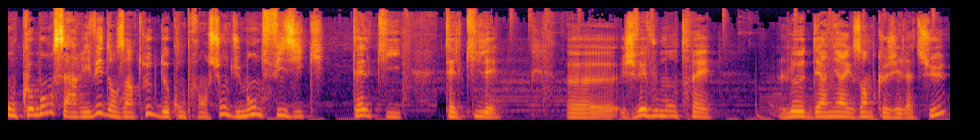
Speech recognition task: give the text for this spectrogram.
on commence à arriver dans un truc de compréhension du monde physique tel qu'il est. Euh, je vais vous montrer le dernier exemple que j'ai là-dessus.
